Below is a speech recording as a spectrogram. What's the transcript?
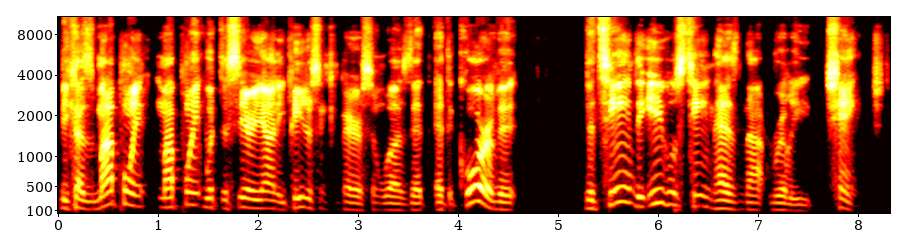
Because my point, my point with the Sirianni Pederson comparison was that at the core of it, the team, the Eagles team has not really changed,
